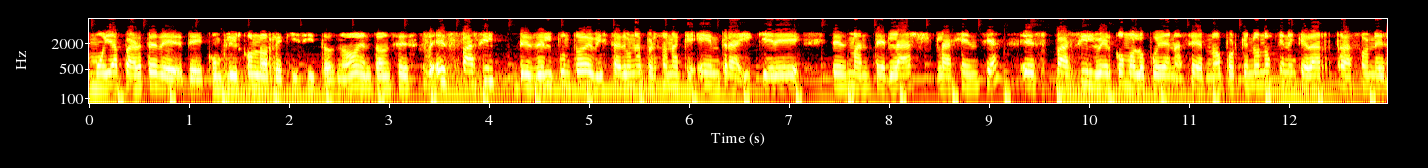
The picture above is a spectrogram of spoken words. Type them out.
muy aparte de, cumplir con los requisitos, ¿no? Entonces es fácil desde el punto de vista de una persona que entra y quiere desmantelar la agencia, es fácil ver cómo lo pueden hacer, ¿no? Porque no nos tienen que dar razones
